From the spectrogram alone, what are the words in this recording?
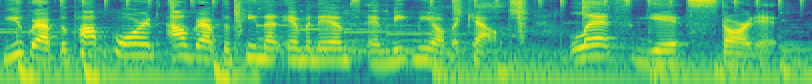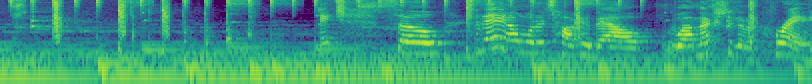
You grab the popcorn, I'll grab the peanut M&Ms and meet me on the couch. Let's get started. So, to talk about, well, I'm actually going to pray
